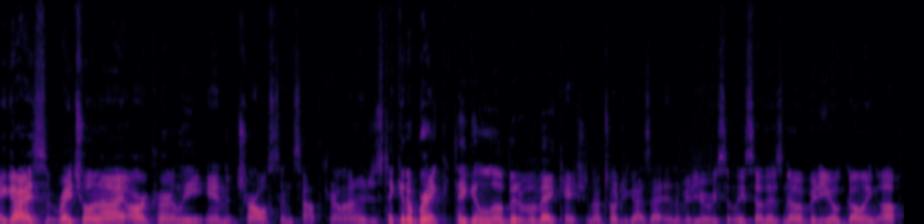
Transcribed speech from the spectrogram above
Hey guys, Rachel and I are currently in Charleston, South Carolina, just taking a break, taking a little bit of a vacation. I told you guys that in a video recently, so there's no video going up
